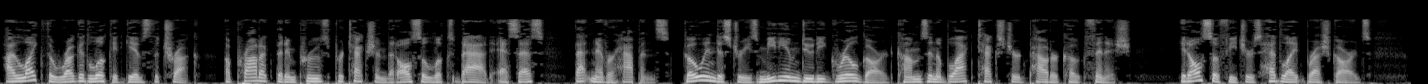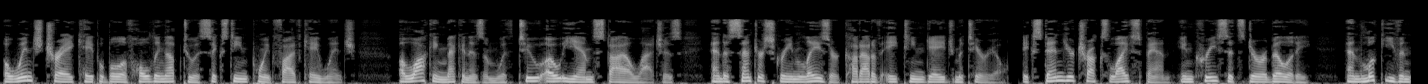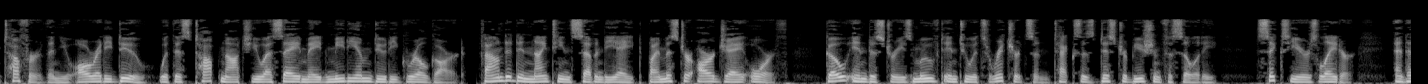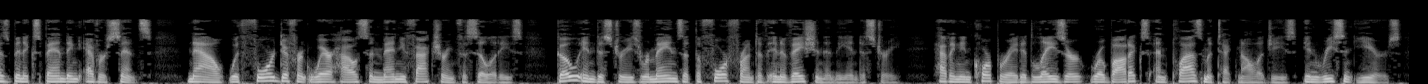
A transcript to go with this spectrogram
I like the rugged look it gives the truck, a product that improves protection that also looks bad, SS, that never happens. Go Industries medium duty grill guard comes in a black textured powder coat finish. It also features headlight brush guards, a winch tray capable of holding up to a 16.5K winch, a locking mechanism with two OEM style latches, and a center screen laser cut out of 18 gauge material. Extend your truck's lifespan, increase its durability, and look even tougher than you already do with this top notch USA made medium duty grill guard. Founded in 1978 by Mr. R.J. Orth, Go Industries moved into its Richardson, Texas distribution facility six years later and has been expanding ever since. Now, with four different warehouse and manufacturing facilities, Go Industries remains at the forefront of innovation in the industry, having incorporated laser, robotics, and plasma technologies in recent years.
